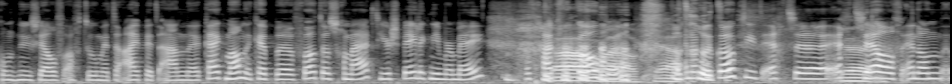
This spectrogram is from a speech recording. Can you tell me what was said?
komt nu zelf af en toe met de iPad aan. Kijk man, ik heb eh, foto's gemaakt, hier speel ik niet meer mee. Dat ga ik Oh, verkopen. ja. En dan verkoopt hij het echt, eh, echt zelf. En dan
